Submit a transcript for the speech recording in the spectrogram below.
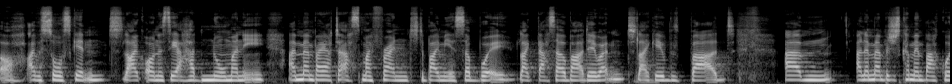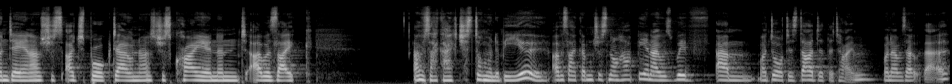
oh, I was so skinned. Like honestly, I had no money. I remember I had to ask my friend to buy me a Subway. Like that's how bad it went. Like it was bad. Um, and I remember just coming back one day and I was just, I just broke down. I was just crying and I was like, I was like, I just don't want to be you. I was like, I'm just not happy. And I was with um, my daughter's dad at the time when I was out there.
